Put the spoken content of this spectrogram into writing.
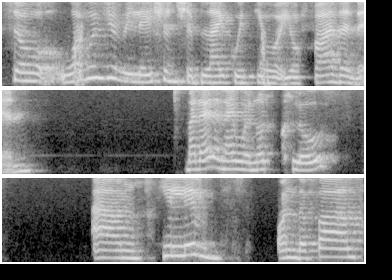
So, what was your relationship like with your your father then? My dad and I were not close. Um, he lived on the farm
